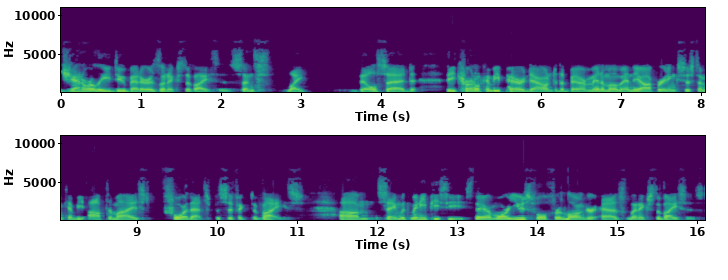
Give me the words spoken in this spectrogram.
generally do better as Linux devices, since, like Bill said, the kernel can be pared down to the bare minimum, and the operating system can be optimized for that specific device. Um, same with mini PCs. They are more useful for longer as Linux devices.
